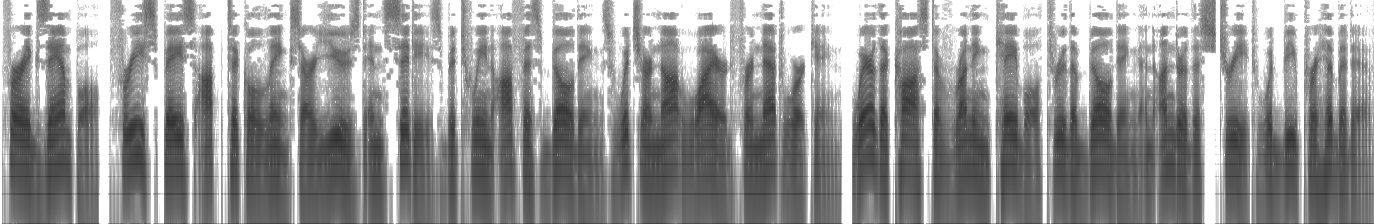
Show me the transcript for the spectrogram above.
For example, free space optical links are used in cities between office buildings which are not wired for networking, where the cost of running cable through the building and under the street would be prohibitive.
